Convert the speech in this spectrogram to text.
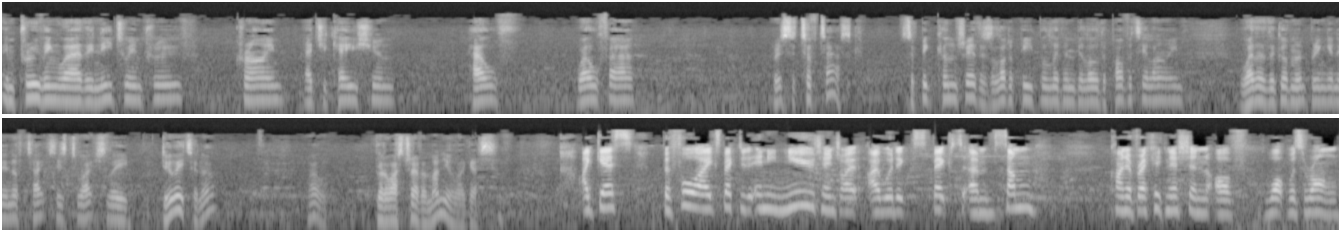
improving where they need to improve, crime, education, health, welfare. But it's a tough task. It's a big country, there's a lot of people living below the poverty line. Whether the government bring in enough taxes to actually do it or not, well, got to ask Trevor Manuel, I guess. I guess before I expected any new change, I, I would expect um, some kind of recognition of what was wrong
